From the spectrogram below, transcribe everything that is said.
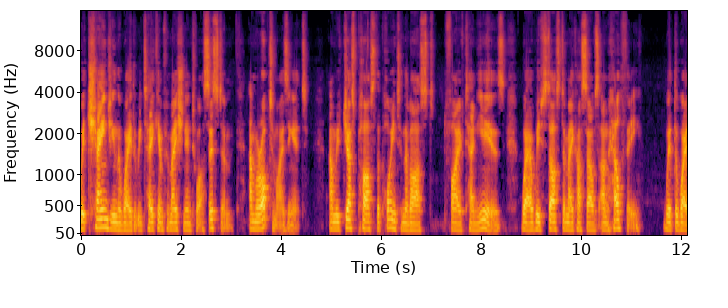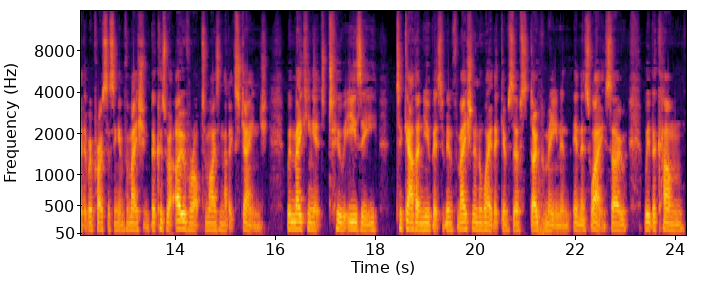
we're changing the way that we take information into our system and we're optimizing it. And we've just passed the point in the last five, ten years where we've started to make ourselves unhealthy with the way that we're processing information because we're over optimizing that exchange. We're making it too easy to gather new bits of information in a way that gives us dopamine in, in this way. So we become,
